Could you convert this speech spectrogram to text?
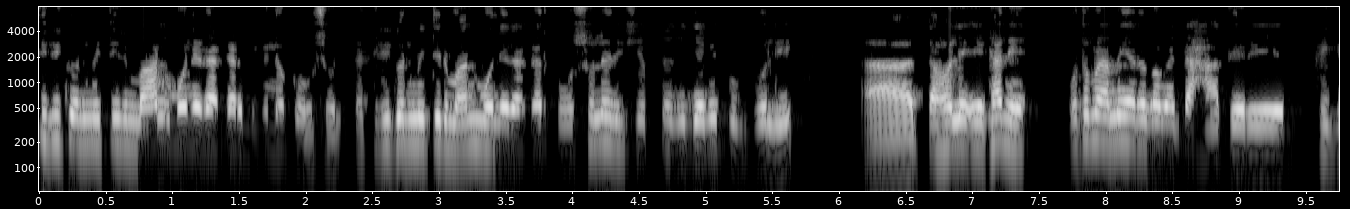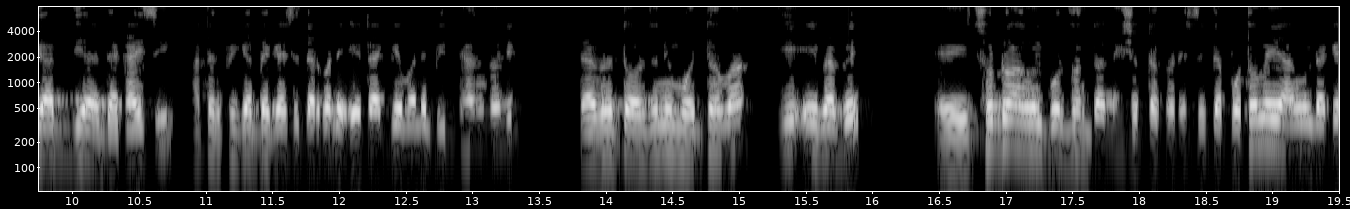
ত্রিকোণমিতির মান মনে রাখার বিভিন্ন কৌশল। তা ত্রিকোণমিতির মান মনে রাখার কৌশলের হিসেবটা যদি আমি বলি তাহলে এখানে প্রথমে আমি এরকম একটা হাতের ফিগার দিয়ে দেখাইছি। হাতের ফিগার দেখাইছি, তার মানে এটাকে মানে বৃদ্ধাঙ্গুলি, তারপরে তর্জনী মধ্যমা দিয়ে এইভাবে এই ছোট আঙুল পর্যন্ত আমি হিসেবটা করেছি। তা প্রথমে এই আঙুলটাকে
